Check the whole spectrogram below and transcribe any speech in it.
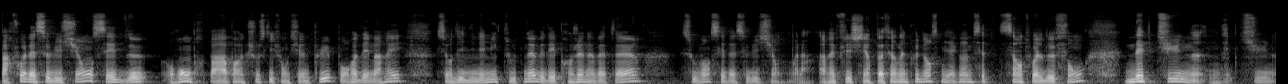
parfois la solution, c'est de rompre par rapport à quelque chose qui ne fonctionne plus pour redémarrer sur des dynamiques toutes neuves et des projets novateurs souvent c'est la solution. Voilà, à réfléchir, pas faire d'imprudence, mais il y a quand même cette, ça en toile de fond. Neptune, Neptune,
